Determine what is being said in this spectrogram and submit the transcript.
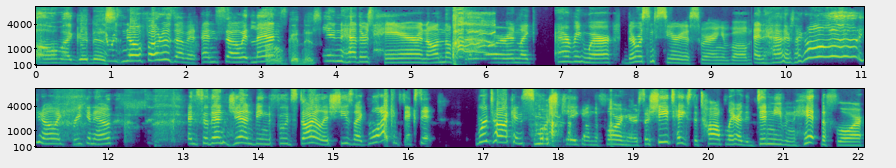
Oh my goodness. there was no photos of it and so it lands Oh goodness. in Heather's hair and on the floor and like everywhere. There was some serious swearing involved. And Heather's like, oh, you know, like freaking out. And so then Jen, being the food stylist, she's like, well, I can fix it. We're talking smush cake on the floor here. So she takes the top layer that didn't even hit the floor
